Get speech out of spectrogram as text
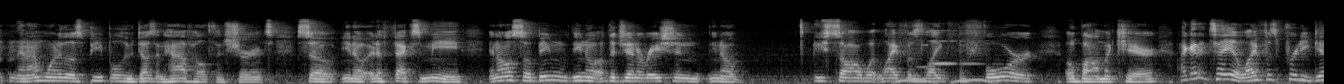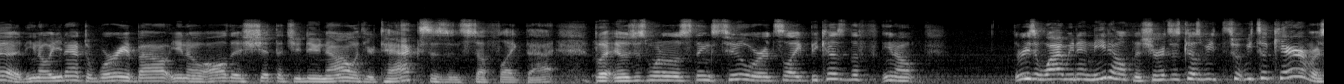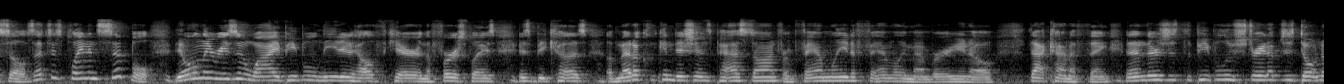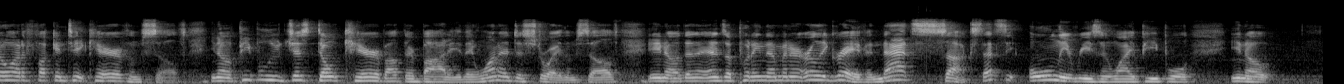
And I'm one of those people who doesn't have health insurance so you know it affects me. And also being you know of the generation you know you saw what life was like before Obamacare. I got to tell you, life was pretty good. You know, you didn't have to worry about, you know, all this shit that you do now with your taxes and stuff like that. But it was just one of those things, too, where it's like, because the, you know, the reason why we didn't need health insurance is because we, t- we took care of ourselves. That's just plain and simple. The only reason why people needed health care in the first place is because of medical conditions passed on from family to family member, you know, that kind of thing. And then there's just the people who straight up just don't know how to fucking take care of themselves. You know, people who just don't care about their body. They want to destroy themselves, you know, then it ends up putting them in an early grave. And that sucks. That's the only reason why people, you know,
